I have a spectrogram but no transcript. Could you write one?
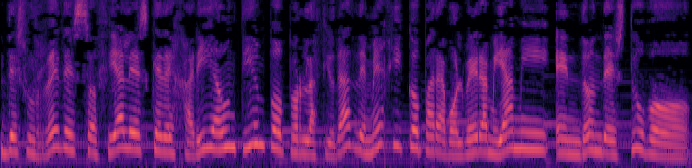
de sus redes sociales que dejaría un tiempo por la Ciudad de México para volver a Miami, en donde estuvo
